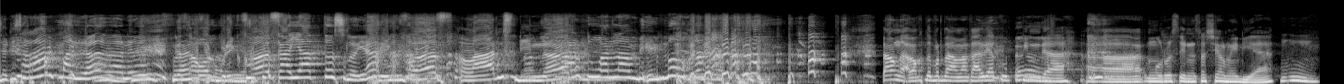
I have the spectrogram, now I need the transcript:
Jadi sarapan ya kan ya? That's our breakfast, Kayak tus lo ya. breakfast, lunch, dinner. Tuan lambemu. Tahu nggak waktu pertama kali aku pindah eh, ngurusin sosial media, Mm-mm.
